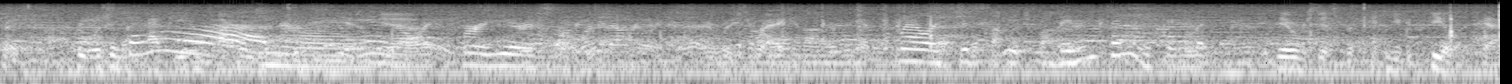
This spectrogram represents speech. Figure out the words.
that's, it wasn't a happy environment. No, Yeah. no, for a year or so. Everybody's ragging on everybody. Well, it's just, it, they didn't say anything, but There was just the, you could feel it, yeah.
